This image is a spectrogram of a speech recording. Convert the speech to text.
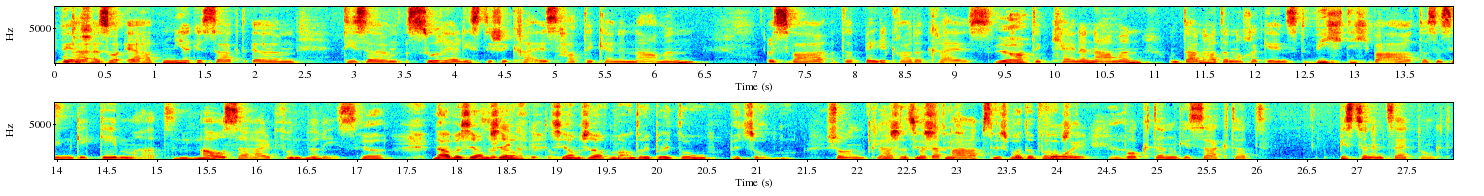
Wer, also er hat mir gesagt, ähm, dieser surrealistische Kreis hatte keinen Namen. Es war der Belgrader Kreis, ja. hatte keinen Namen und dann hat er noch ergänzt, wichtig war, dass es ihn gegeben hat, mhm. außerhalb von mhm. Paris. Ja, Na, aber Sie haben, sie auf, sie haben sie auf den André Breton bezogen. Schon, klar, also das, das, war der Papst, das war der obwohl Papst. Ja. Bogdan gesagt hat, bis zu einem Zeitpunkt,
